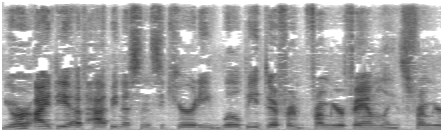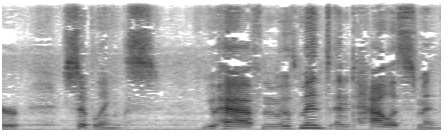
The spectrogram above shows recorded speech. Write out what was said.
Your idea of happiness and security will be different from your families, from your siblings. You have movement and talisman.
